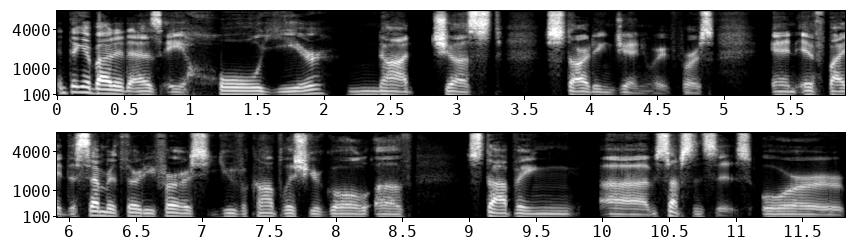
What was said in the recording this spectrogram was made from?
And think about it as a whole year, not just starting January 1st. And if by December 31st, you've accomplished your goal of stopping uh, substances or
